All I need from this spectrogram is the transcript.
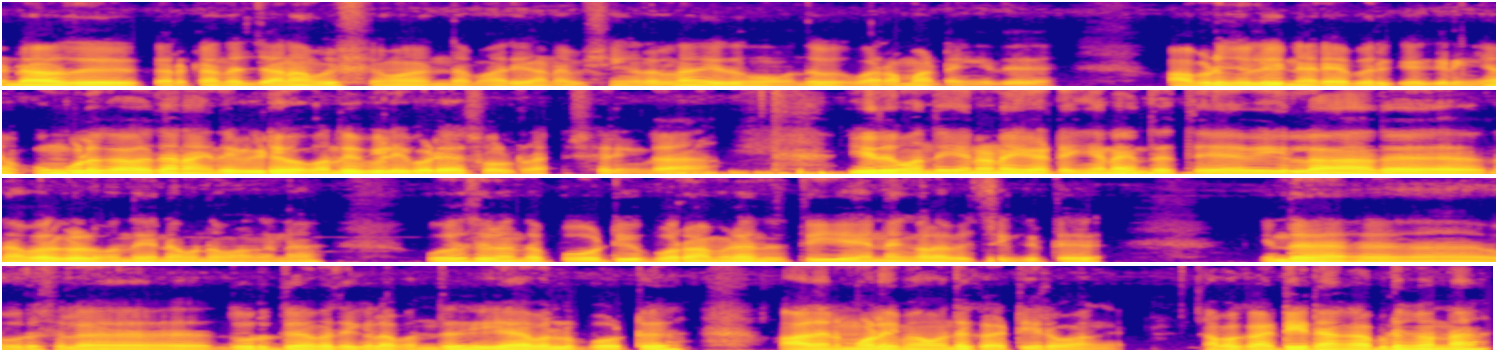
ரெண்டாவது கரெக்டாக அந்த ஜன விஷயம் இந்த மாதிரியான விஷயங்கள்லாம் எதுவும் வந்து வரமாட்டேங்குது அப்படின்னு சொல்லி நிறைய பேர் கேட்குறீங்க. உங்களுக்காக தான் நான் இந்த வீடியோவை வந்து வெளிப்படையாக சொல்கிறேன் சரிங்களா? இது வந்து என்னென்னு கேட்டிங்கன்னா இந்த தேவையில்லாத நபர்கள் வந்து என்ன பண்ணுவாங்கன்னா ஒரு சில இந்த போட்டி பொறாமையில் இந்த தீய எண்ணங்களை வச்சுக்கிட்டு இந்த ஒரு சில துர்தேவதைகளை வந்து ஏவல் போட்டு அதன் மூலயமா வந்து கட்டிடுவாங்க அப்போ கட்டிட்டாங்க அப்படின்னு சொன்னால்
